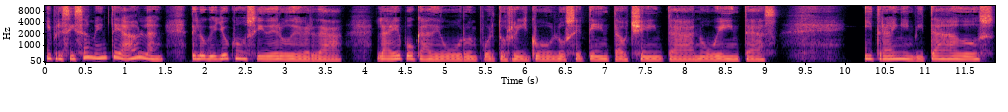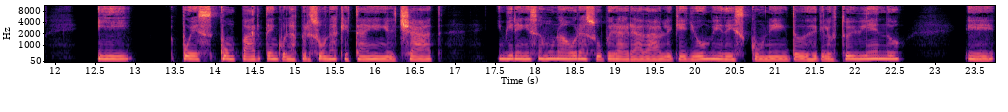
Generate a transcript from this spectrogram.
Y precisamente hablan de lo que yo considero de verdad la época de oro en Puerto Rico, los 70, 80, 90, y traen invitados y pues comparten con las personas que están en el chat. Y miren, esa es una hora súper agradable que yo me desconecto desde que lo estoy viendo. Eh,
